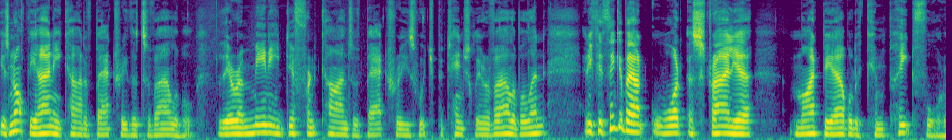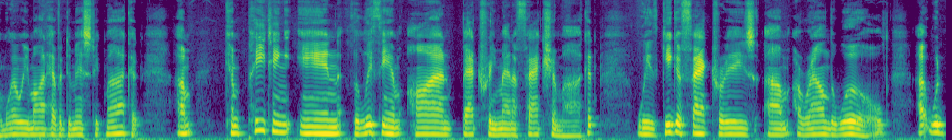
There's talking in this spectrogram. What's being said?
is not the only kind of battery that's available. There are many different kinds of batteries which potentially are available. And, and if you think about what Australia might be able to compete for and where we might have a domestic market, um, competing in the lithium ion battery manufacture market with gigafactories um, around the world uh, would,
